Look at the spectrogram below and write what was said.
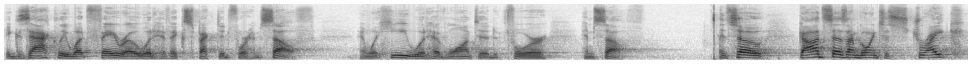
exactly what Pharaoh would have expected for himself and what he would have wanted for himself. And so God says, I'm going to strike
